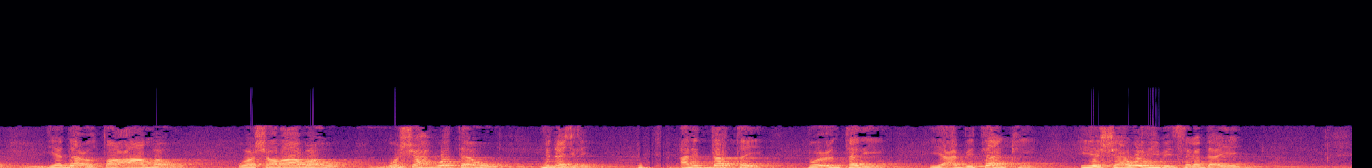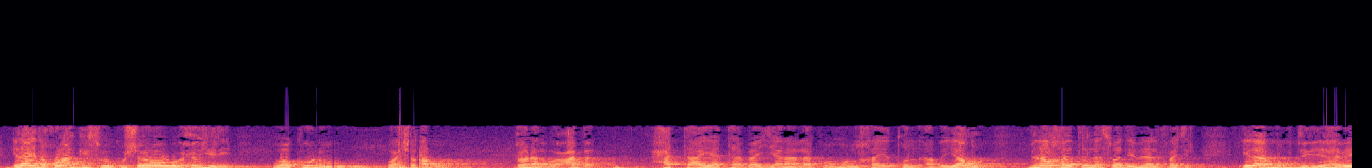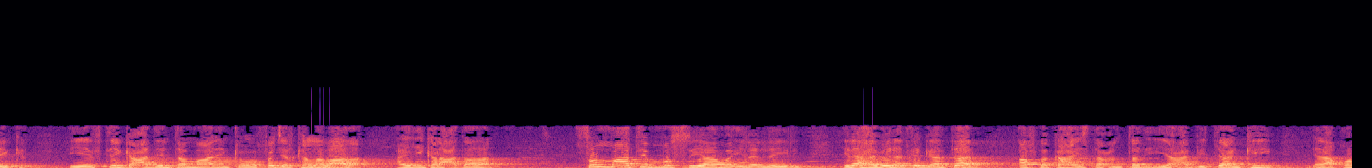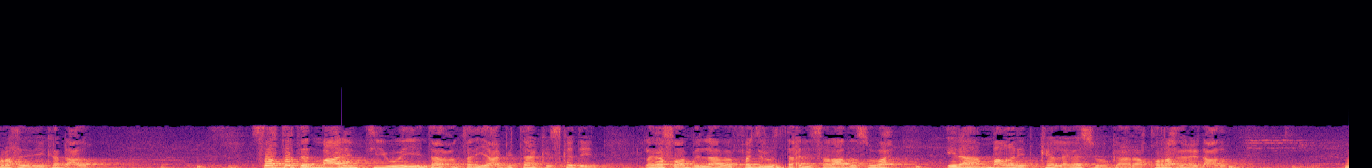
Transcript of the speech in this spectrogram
yadacu طacaamahu wa sharaabahu wa shahwatahu min ajli ani dartay buu cuntadii iyo cabitaankii iyo shahwadiiba isaga daayey ilaahayna qur'aankiisu uu ku sheego wuxuu yidhi wakuluu washrabuu cuna oo caba xataa yatabayana lakum اlkhayط اlabyadu min alkhayط اlaswadi min alfajr ilaa mugdigii habeenka iyo iftiinka cadiinta maalinka oo fajarka labaada ay idin kala cadaadaan uma atimu siyaama ila leyli ilaa habeenaad ka gaartaan afka ka haysta cuntadii iyo cabitaankii ilaa qoraxda idinka dhacdo saas darteed maalintii weeye intaad cuntada iyo cabitaanka iska dayn laga soo bilaabo fajru haani salaada subax ilaa maqribka laga soo gaaro qoraxdu inay dhacdo.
